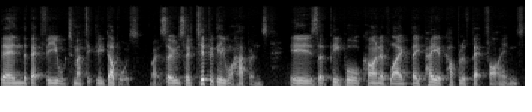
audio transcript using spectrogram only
then the bet fee automatically doubles, right? So, so typically what happens is that people kind of like they pay a couple of bet fines,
